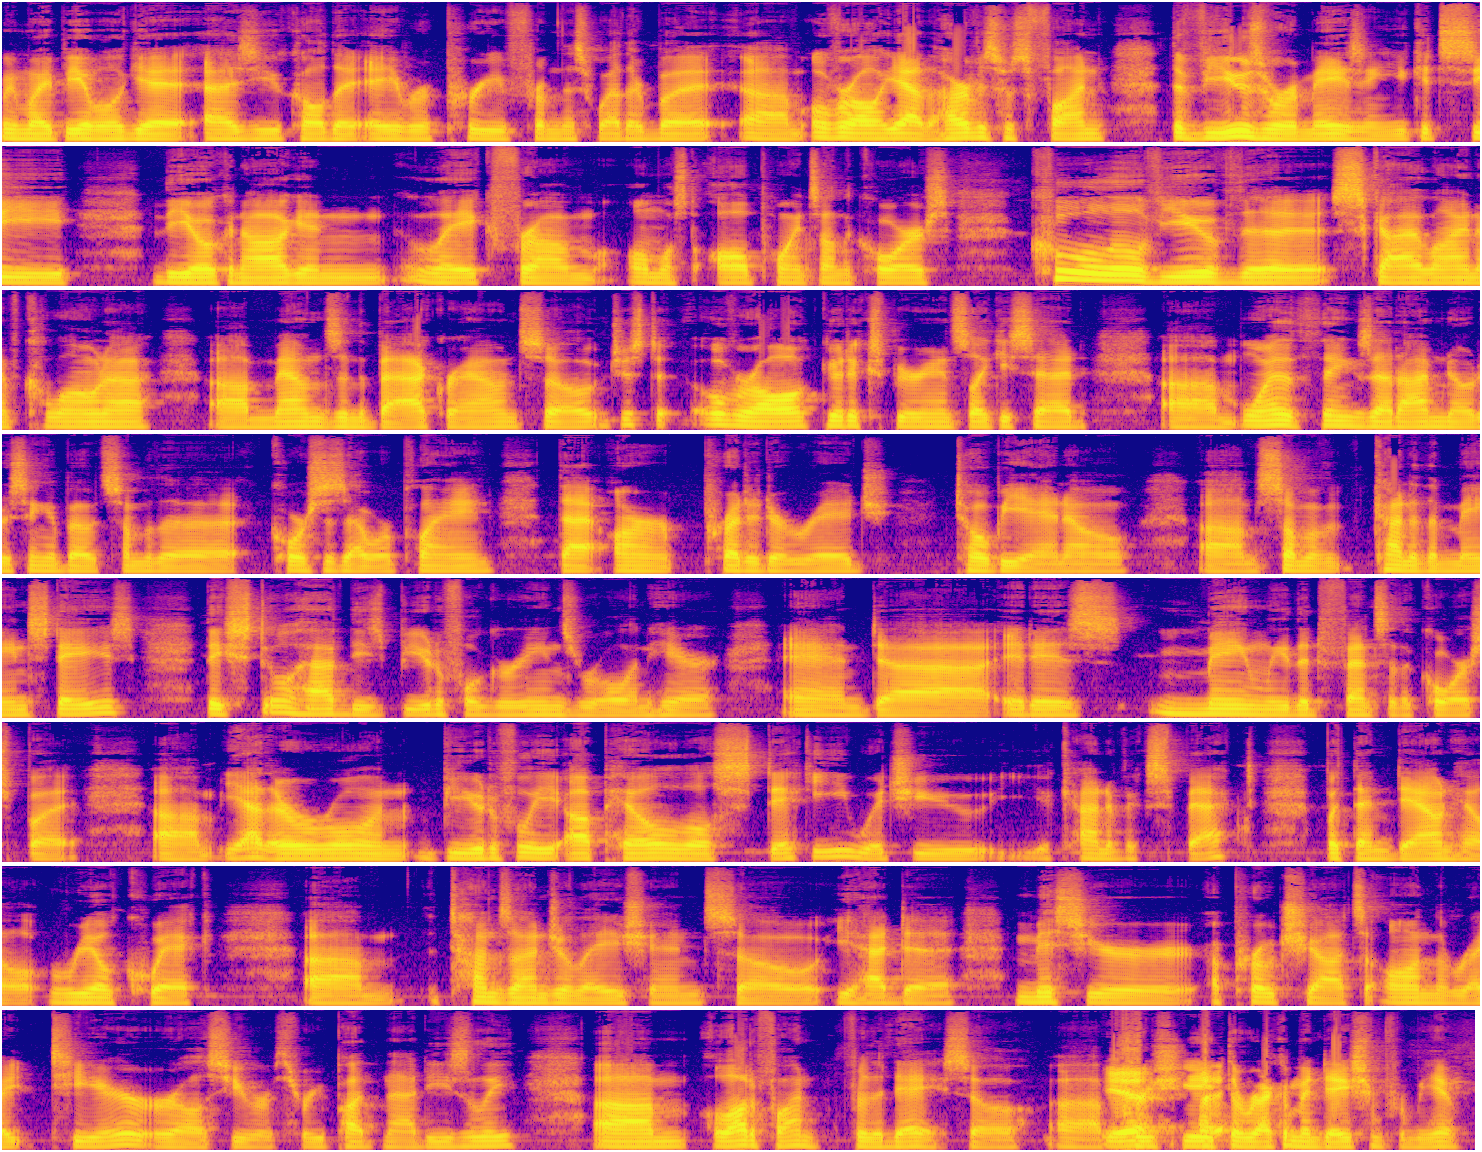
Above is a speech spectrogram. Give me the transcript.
we might be able to get, as you called it, a reprieve from this weather. But um, overall, yeah, the harvest was fun. The views were amazing. You could see the Okanagan Lake from almost all points on the course. Cool little view of the skyline of Kelowna, uh, mountains in the background. So just overall, good experience. Like you said, um, one of the things that I'm noticing about some of the courses that we're playing that aren't Predator Ridge, Tobiano, um, some of kind of the mainstays, they still have these beautiful greens rolling here, and uh, it is mainly the defense of the course. But um, yeah, they're rolling beautifully uphill, a little sticky, which you you kind of expect, but then downhill real quick. Um, tons of undulation, so you had to miss your approach shots on the right tier, or else you were three putting that easily. Um, a lot of fun for the day, so uh, yeah, appreciate I, the recommendation from you.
